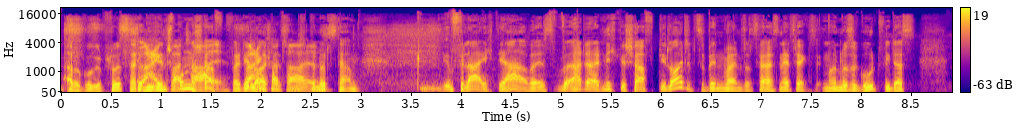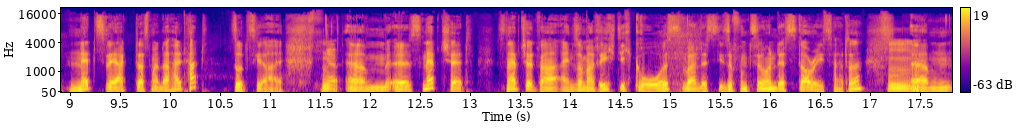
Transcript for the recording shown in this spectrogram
aber Google Plus hat nie den Sprung geschafft, weil Für die Leute es nicht benutzt haben. Vielleicht, ja, aber es hat halt nicht geschafft, die Leute zu binden, weil ein soziales Netzwerk ist immer nur so gut wie das Netzwerk, das man da halt hat sozial. Ja. Ähm, äh, Snapchat. Snapchat war ein Sommer richtig groß, weil es diese Funktion der Stories hatte. Mhm. Ähm,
